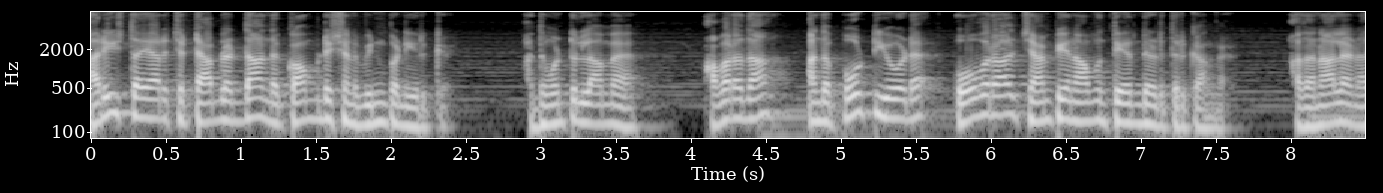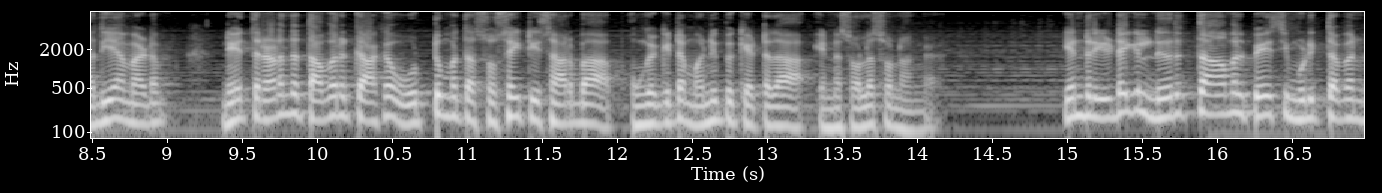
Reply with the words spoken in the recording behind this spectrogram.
ஹரீஷ் தயாரித்த டேப்லெட் தான் அந்த காம்படிஷனை வின் பண்ணியிருக்கு. அது மட்டும் இல்லாமல் அவரை தான் அந்த போட்டியோட ஓவரால் சாம்பியனாகவும் தேர்ந்தெடுத்திருக்காங்க. அதனால் நதியா மேடம் நேற்று நடந்த தவறுக்காக ஒட்டுமொத்த சொசைட்டி சார்பாக உங்ககிட்ட மன்னிப்பு கேட்டதா என்ன சொல்ல சொன்னாங்க. என்று இடையில் நிறுத்தாமல் பேசி முடித்தவன்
